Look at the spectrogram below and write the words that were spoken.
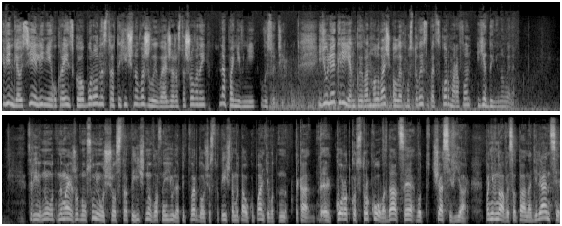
Він для усієї лінії української оборони стратегічно важливий, адже розташований на панівній висоті. Юлія Крієнко, Іван Головач, Олег Мостовий, спецкор, марафон. Єдині новини. Сергій, ну от немає жодного сумніву, що стратегічно, власне, Юля підтвердила, що стратегічна мета окупантів, от така е, короткострокова, да, це от часів яр, панівна висота на ділянці. Е,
